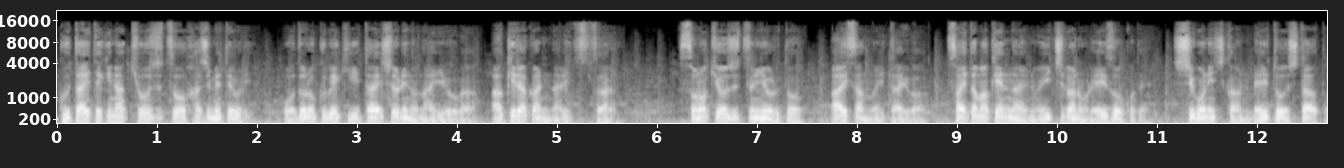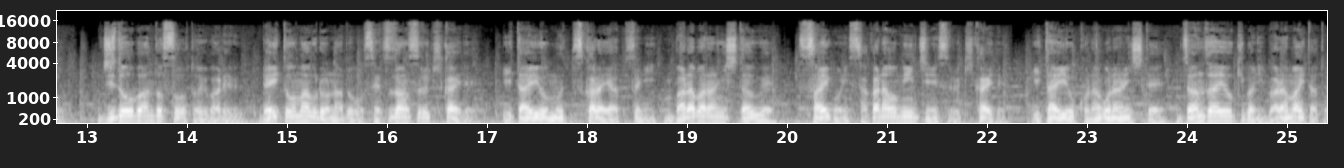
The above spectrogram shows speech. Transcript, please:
具体的な供述を始めており、驚くべき遺体処理の内容が明らかになりつつある。その供述によると、愛さんの遺体は埼玉県内の市場の冷蔵庫で4、5日間冷凍した後、自動バンド層と呼ばれる冷凍マグロなどを切断する機械で遺体を6つから8つにバラバラにした上、最後に魚をミンチにする機械で遺体を粉々にして残罪置き場にばらまいたと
